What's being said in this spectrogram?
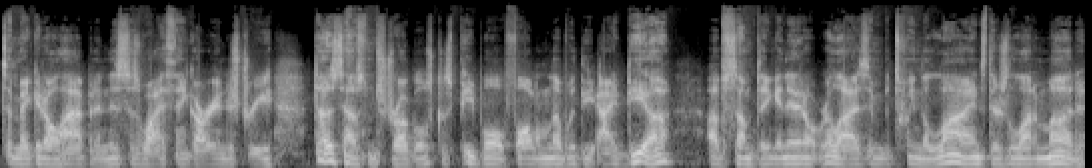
to make it all happen. And this is why I think our industry does have some struggles because people fall in love with the idea of something and they don't realize in between the lines there's a lot of mud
